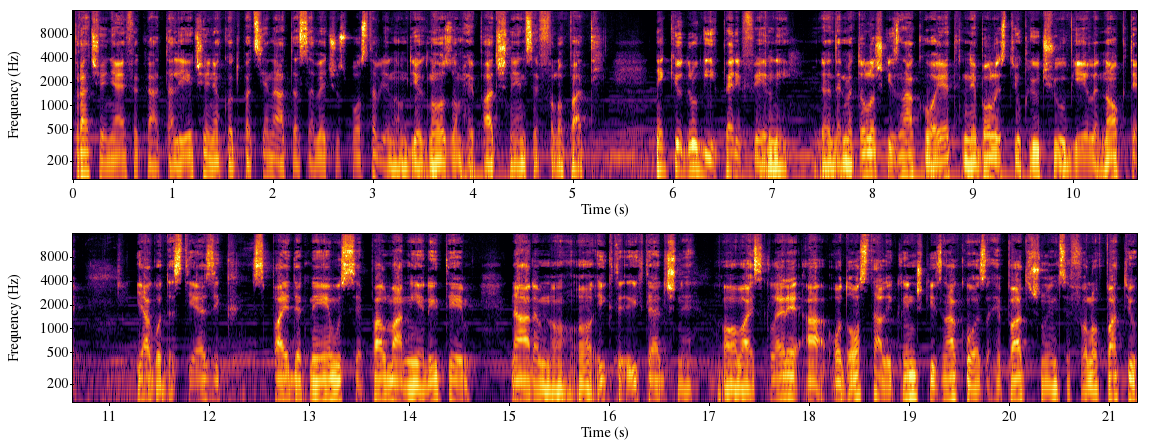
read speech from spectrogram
praćenja efekata liječenja kod pacijenata sa već uspostavljenom dijagnozom hepatične encefalopatije. Neki od drugih perifernih e, dermatoloških znakova jetrine bolesti uključuju bijele nokte, jagodast jezik, spider nevuse, palmarni eritem, naravno ikterične ovaj, sklere, a od ostalih kliničkih znakova za hepatičnu encefalopatiju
